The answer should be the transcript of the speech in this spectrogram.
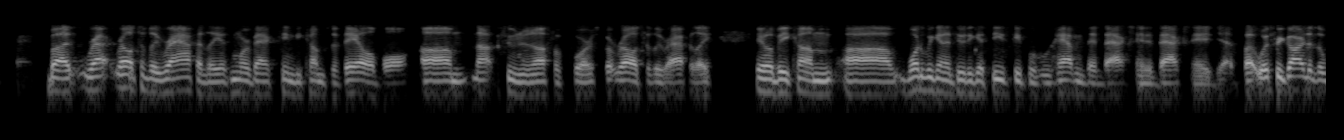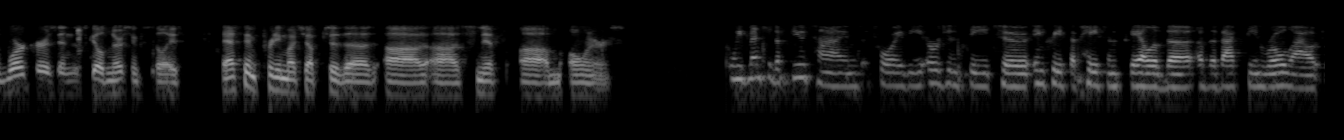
but relatively rapidly, as more vaccine becomes available, um, not soon enough, of course, but relatively rapidly, it'll become uh, what are we going to do to get these people who haven't been vaccinated vaccinated yet? But with regard to the workers in the skilled nursing facilities, that's been pretty much up to the uh, uh, SNF um, owners. We've mentioned a few times, Troy, the urgency to increase the pace and scale of the of the vaccine rollout.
